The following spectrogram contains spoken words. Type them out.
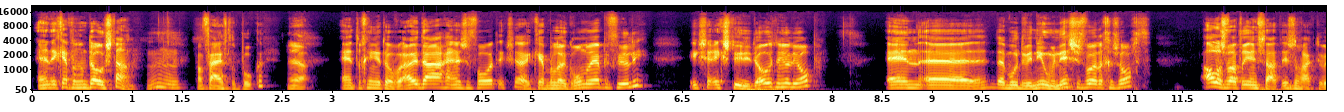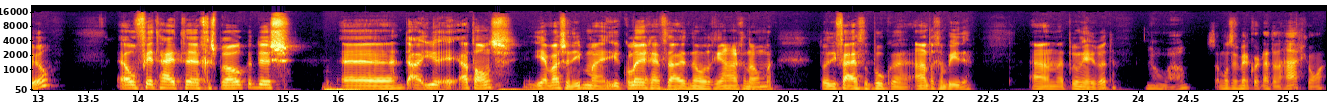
En ik heb er een doos staan van 50 boeken. Ja. En toen ging het over uitdagen enzovoort. Ik zei, ik heb een leuk onderwerp voor jullie. Ik zeg, ik stuur die doos naar jullie op. En eh dan moeten weer nieuwe ministers worden gezocht. Alles wat erin staat is nog actueel. Over fitheid eh, gesproken. Dus, eh, daar- je- althans, jij was er niet, maar je collega heeft de uitnodiging aangenomen door die 50 boeken aan te gaan bieden aan premier Rutte. Oh, wauw. Dus dan moeten we binnenkort naar Den Haag, jongen.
